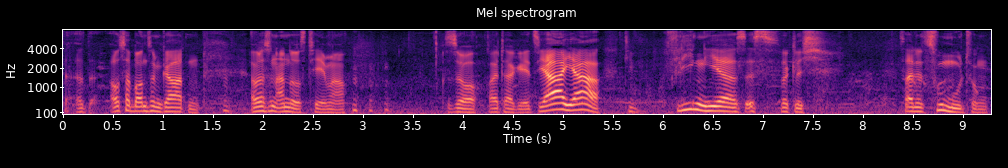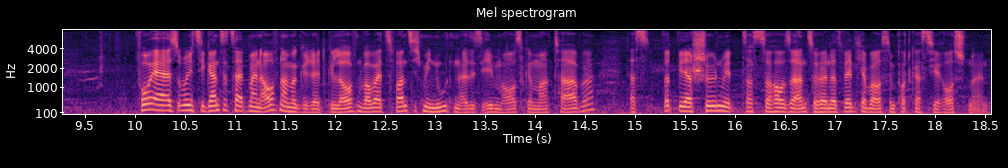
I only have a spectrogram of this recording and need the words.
Da, außer bei uns im Garten. Aber das ist ein anderes Thema. So, weiter geht's. Ja, ja, die fliegen hier. Es ist wirklich es ist eine Zumutung. Vorher ist übrigens die ganze Zeit mein Aufnahmegerät gelaufen, war bei 20 Minuten, als ich es eben ausgemacht habe. Das wird wieder schön, mir das zu Hause anzuhören. Das werde ich aber aus dem Podcast hier rausschneiden.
